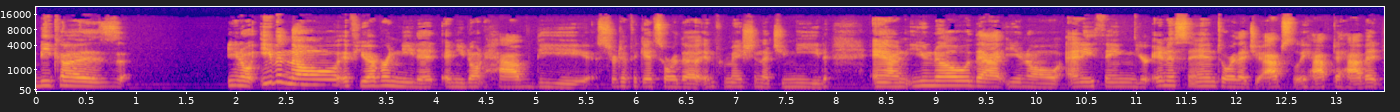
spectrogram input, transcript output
because you know, even though if you ever need it and you don't have the certificates or the information that you need, and you know that, you know, anything you're innocent or that you absolutely have to have it,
